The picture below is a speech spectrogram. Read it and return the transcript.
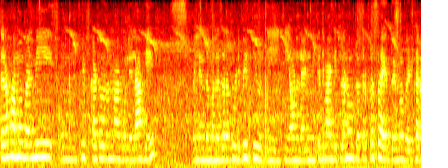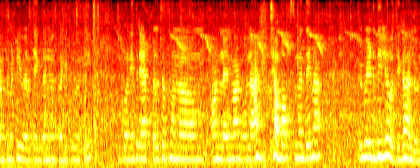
तर हा मोबाईल मी फ्लिपकार्टवरून मागवलेला आहे. पहिल्यांदा मला जरा थोडी भीती होती की ऑनलाईन मी कधी मागितला नव्हता तर कसा येतो आहे मोबाईल? कारण की मी टी व्हीवरती एकदा न्यूज बघितली होती की कोणीतरी ॲपलचा फोन ऑनलाईन मागवला आणि त्या बॉक्समध्ये ना वेट दिली होती घालून.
